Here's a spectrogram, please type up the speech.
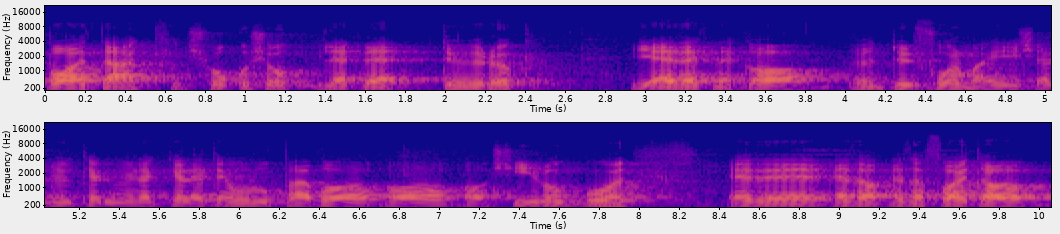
balták és fokosok, illetve tőrök. Ugye ezeknek a öntőformái is előkerülnek Kelet-Európába a, a sírokból. Ez, ez, a, ez a fajta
